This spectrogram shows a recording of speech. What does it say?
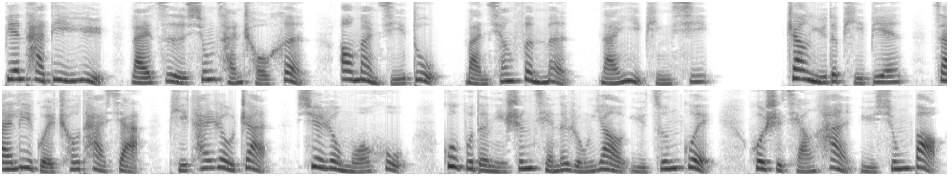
鞭挞地狱来自凶残仇恨、傲慢嫉妒、满腔愤懑，难以平息。丈鱼的皮鞭在厉鬼抽踏下，皮开肉绽，血肉模糊，顾不得你生前的荣耀与尊贵，或是强悍与凶暴。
